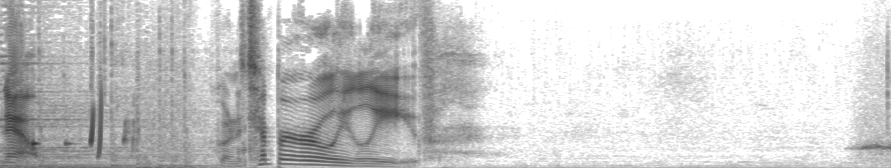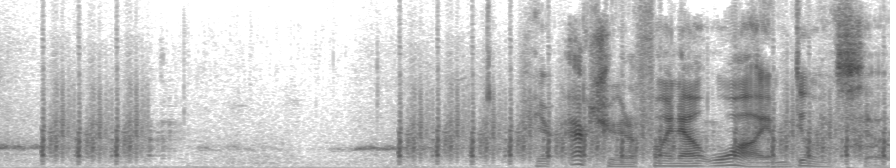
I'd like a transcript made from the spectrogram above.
Now, I'm going to temporarily leave. You're actually going to find out why I'm doing so.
